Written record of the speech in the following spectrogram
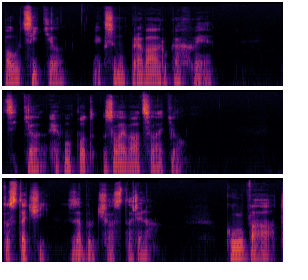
Paul cítil, jak se mu pravá ruka chvěje. Cítil, jak mu pot zlévá celé tělo. To stačí, zabručila stařina. Kul vahát.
